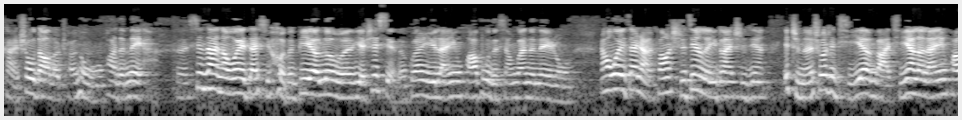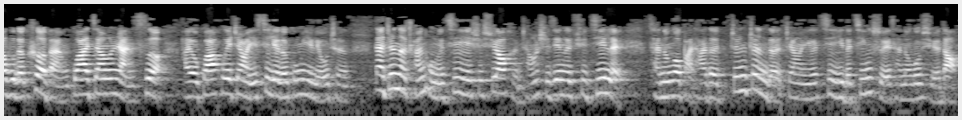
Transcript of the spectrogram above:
感受到了传统文化的内涵。呃，现在呢，我也在写我的毕业论文，也是写的关于蓝印花布的相关的内容。然后我也在染坊实践了一段时间，也只能说是体验吧，体验了蓝印花布的刻板、刮浆、染色，还有刮灰这样一系列的工艺流程。但真的传统的技艺是需要很长时间的去积累，才能够把它的真正的这样一个技艺的精髓才能够学到。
